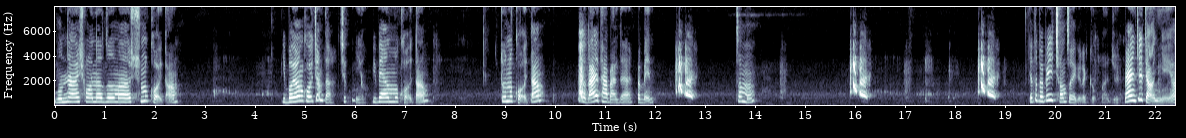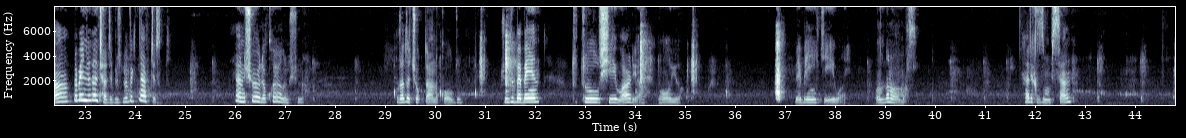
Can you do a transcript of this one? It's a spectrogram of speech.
Bundan sonra da şunu koydum. Bir bayan koyacağım da çıkmıyor. Bir beyanını koydum. Bunu koydum. Bu kadar yeter bende bebeğin. Tamam. Ya da bebeği çantaya gerek yok bence. Bence de anne ya. Bebeği neden çanta? Bebek ne yapacağız ki? Yani şöyle koyalım şunu. Burada çok dağınık oldu. Çünkü bebeğin tutul şeyi var ya doğuyor. Bebeğin şeyi var. Ondan olmaz. Hadi kızım sen.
